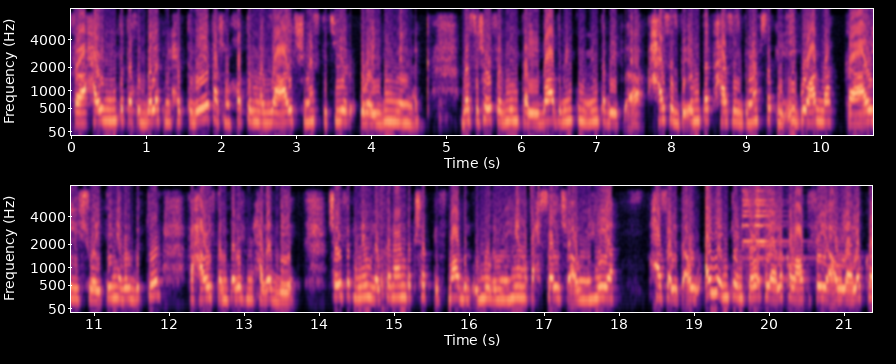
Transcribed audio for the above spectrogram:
فحاول إن أنت تاخد بالك من الحتة ديت عشان خاطر ما تزعلش ناس كتير قريبين منك. بس شايفه ان أنت البعض منكم إن أنت بيبقى حاسس بقيمتك حاسس بنفسك الإيجو عندك عالي شويتين يا برج الثور فحاول تنتبه من الحاجات ديت. شايفة كمان لو كان عندك شك في بعض الأمور إن هي ما تحصلش أو إن هي حصلت أو ايا كان سواء في العلاقة العاطفية أو العلاقة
